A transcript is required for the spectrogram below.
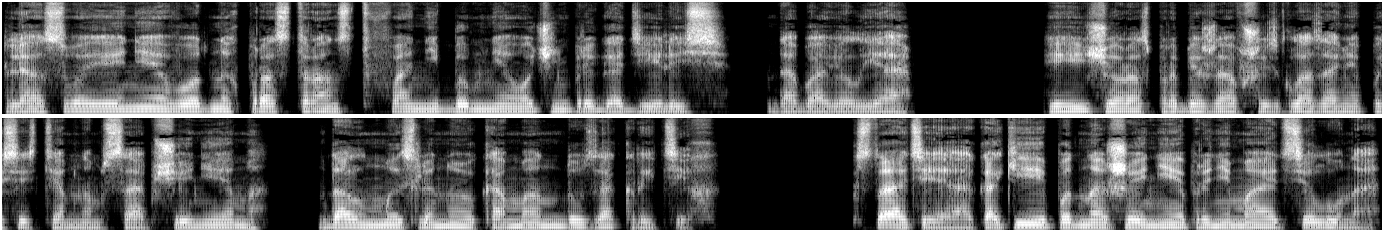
Для освоения водных пространств они бы мне очень пригодились, добавил я. И еще раз пробежавшись глазами по системным сообщениям, дал мысленную команду закрыть их. Кстати, а какие подношения принимает Силуна?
